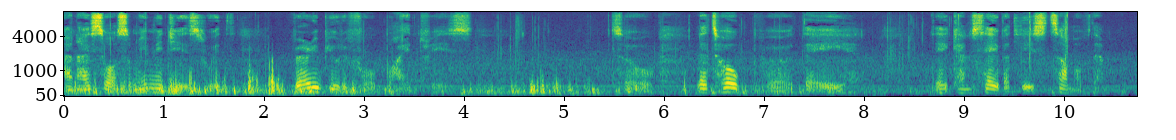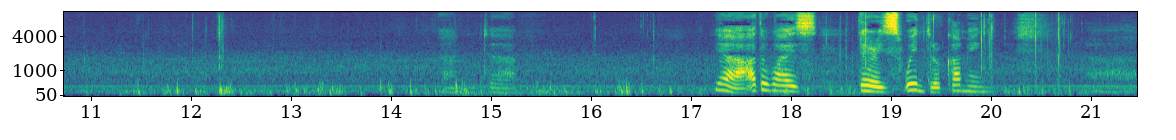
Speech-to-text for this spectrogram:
And I saw some images with very beautiful pine trees. Let's hope uh, they, they can save at least some of them. and yeah, otherwise there is winter coming. Uh,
